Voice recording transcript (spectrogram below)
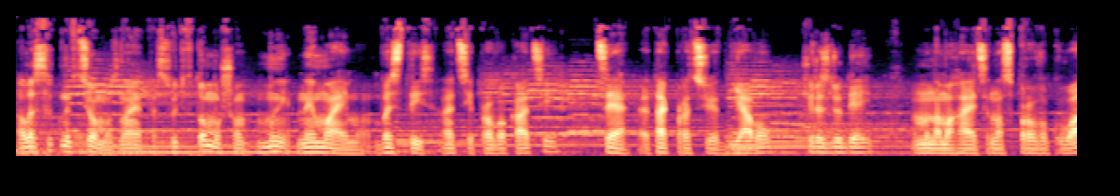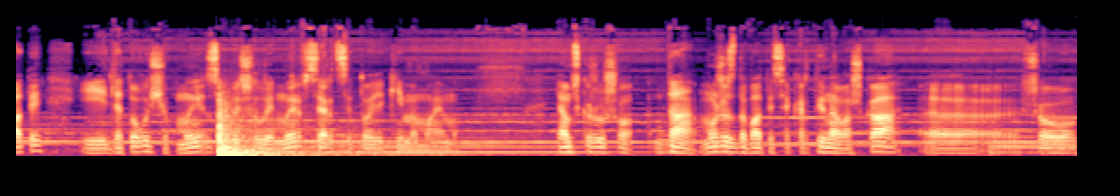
Але суть не в цьому, знаєте, суть в тому, що ми не маємо вестись на ці провокації. Це е, так працює дьявол через людей, намагається нас провокувати, і для того, щоб ми залишили мир в серці той, який ми маємо. Я вам скажу, що да, може здаватися картина важка, е, що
